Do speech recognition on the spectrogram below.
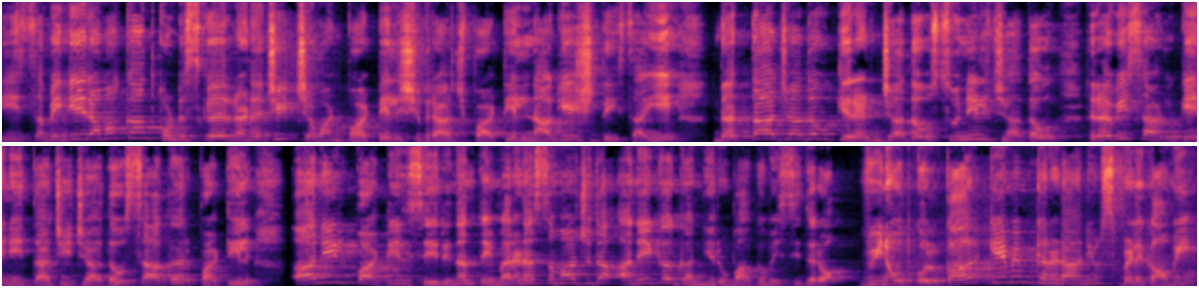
ಈ ಸಭೆಗೆ ರಮಾಕಾಂತ್ ಕೊಂಡಸ್ಕರ್ ರಣಜಿತ್ ಚವಾಣ್ ಪಾಟೀಲ್, ಶಿವರಾಜ್ ಪಾಟೀಲ್, ನಾಗೇಶ್ ದೇಸಾಯಿ, ದತ್ತಾ ಜಾಧವ್, ಕಿರಣ್ ಜಾಧವ್, ಸುನಿಲ್ ಜಾಧವ್, ರವಿ ಸಾಳುಕೆ, ನೇತಾಜಿ ಜಾಧವ್, ಸಾಗರ್ ಪಾಟೀಲ್, ಅನಿಲ್ ಪಾಟೀಲ್ ಸೇರಿದಂತೆ ಮರಣ ಸಮಾಜದ ಅನೇಕ ಗಣ್ಯರು ಭಾಗವಹಿಸಿದರು. Vinod Kolkar, KMM Kannada news, Belagavi.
